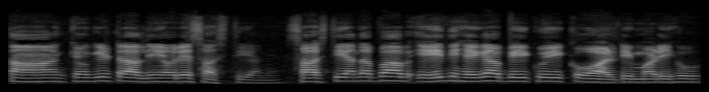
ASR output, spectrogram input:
ਤਾਂ ਕਿਉਂਕਿ ਟਰਾਲੀਆਂ ਉਰੇ ਸਸਤੀਆਂ ਨੇ। ਸਸਤੀਆਂ ਦਾ ਭਾਵ ਇਹ ਨਹੀਂ ਹੈਗਾ ਵੀ ਕੋਈ ਕੁਆਲਿਟੀ ਮਾੜੀ ਹੋ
